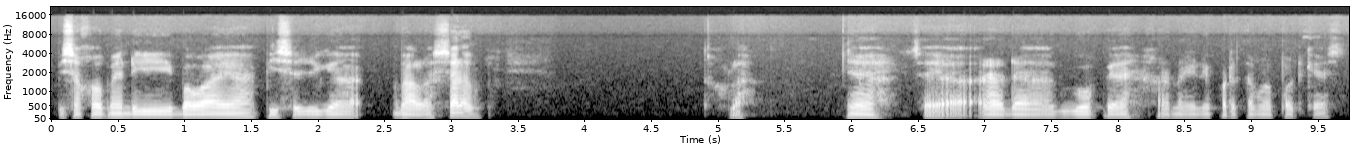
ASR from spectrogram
Bisa komen di bawah ya, bisa juga balas. Salam. Lah. Ya, saya rada gugup ya karena ini pertama podcast.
